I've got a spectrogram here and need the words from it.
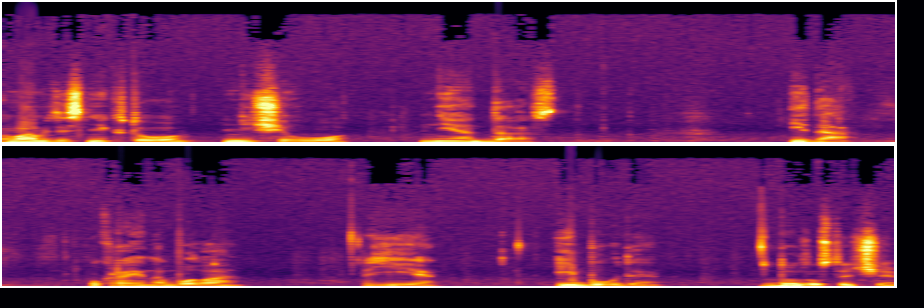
Вам здесь никто ничего не отдаст. І да, Україна була, є і буде. До зустрічі!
